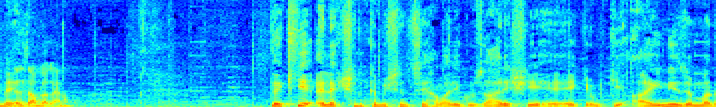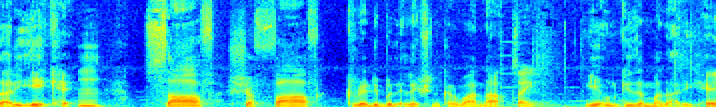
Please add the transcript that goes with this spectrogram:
इल्ज़ाम लगाए ना। देखिए इलेक्शन कमीशन से हमारी गुजारिश ये है कि उनकी आईनी ज़िम्मेदारी एक है हम्म। साफ़ शफाफ क्रेडिबल इलेक्शन करवाना सही ये उनकी ज़िम्मेदारी है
